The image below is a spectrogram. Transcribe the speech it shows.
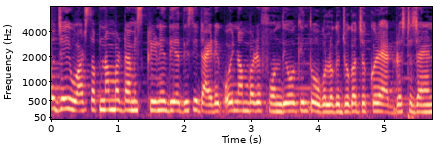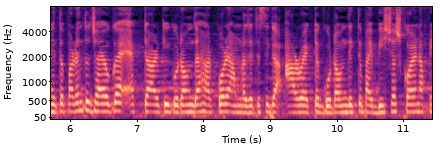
তো যেই হোয়াটসঅ্যাপ নাম্বারটা আমি স্ক্রিনে দিয়ে দিছি ডাইরেক্ট ওই নাম্বারে ফোন দিয়েও কিন্তু ওগুলোকে যোগাযোগ করে অ্যাড্রেসটা জানিয়ে নিতে পারেন। তো যাই হোক একটা আর কি গোডাউন দেখার পরে আমরা যেতেছি গা, আরও একটা গোডাউন দেখতে পাই। বিশ্বাস করেন আপনি,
